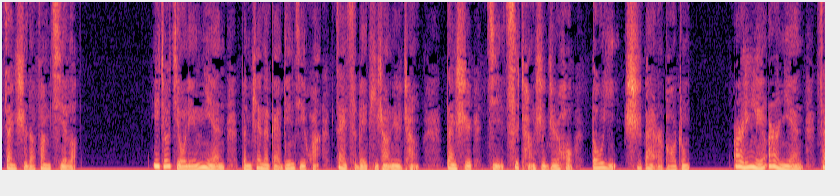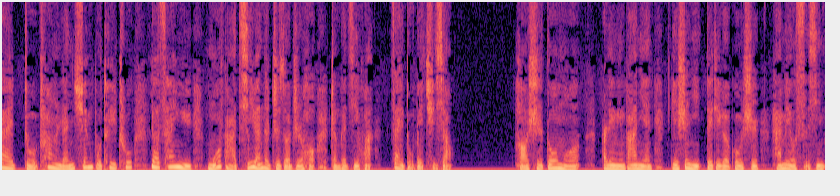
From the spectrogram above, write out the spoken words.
暂时的放弃了。一九九零年，本片的改编计划再次被提上日程，但是几次尝试之后都以失败而告终。二零零二年，在主创人宣布退出要参与《魔法奇缘》的制作之后，整个计划再度被取消。好事多磨，二零零八年，迪士尼对这个故事还没有死心，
